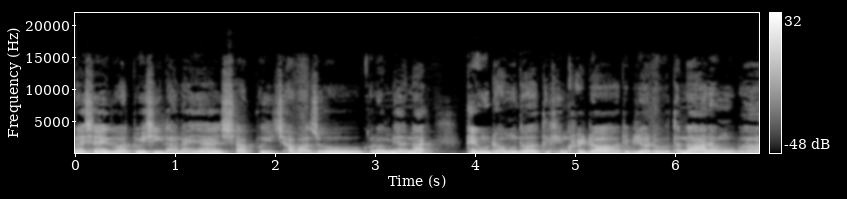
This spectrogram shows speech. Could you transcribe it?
နဲ့ဆိုင်စွာတွေ့ရှိလာနိုင်ရန်ရှာဖွေကြပါစို့ကိုရောမြတ်၌ကဲ့ဝင်တော်မူသောသခင်ခရစ်တော်တပည့်တော်တို့ကိုတနာတော်မူပါ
